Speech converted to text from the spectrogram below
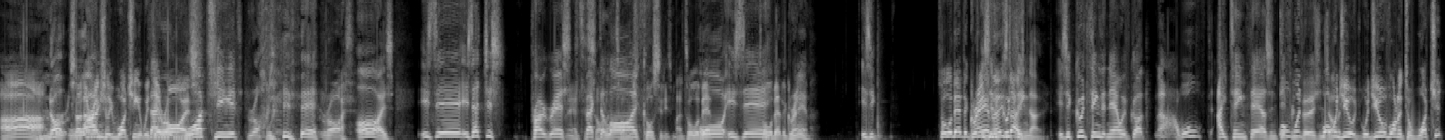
Ah, Not so they're actually watching it with their eyes. Watching it Right. with their right. eyes. Is there? Is that just progress, Yeah, fact of of the times. life? Of course it is, mate. It's all about. Or is there? It's all about the gram. Is it? It's all about the gram Is it a good days. thing though? Is it a good thing that now we've got Ah, well, eighteen thousand Well, different would- versions What of would it? you would you have wanted to watch it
